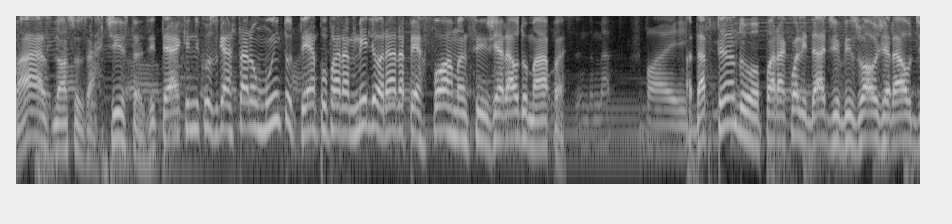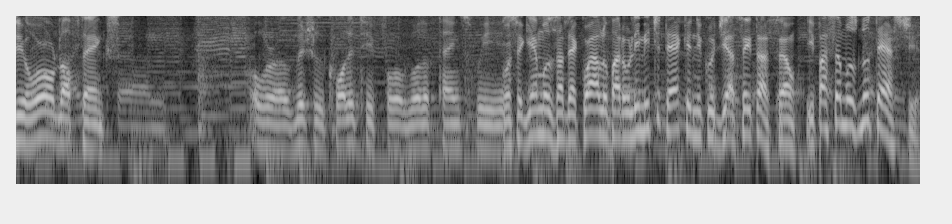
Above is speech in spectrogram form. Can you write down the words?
Mas nossos artistas e técnicos gastaram muito tempo para melhorar a performance geral do mapa, adaptando-o para a qualidade visual geral de World of Tanks. Conseguimos adequá-lo para o limite técnico de aceitação e passamos no teste.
